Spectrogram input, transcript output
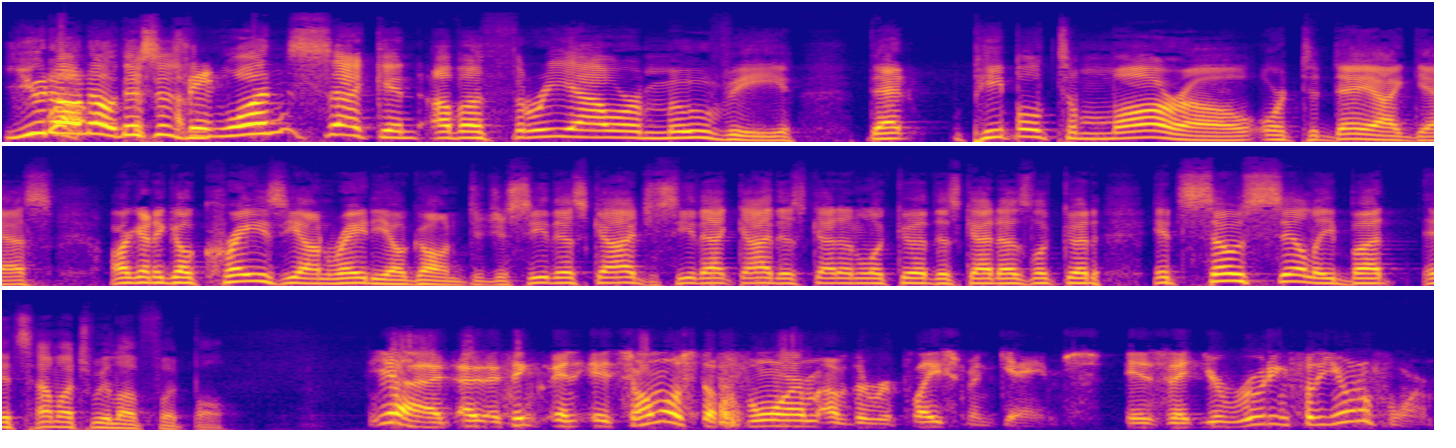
you don't know. This is mean- one second of a three-hour movie that people tomorrow or today, I guess, are going to go crazy on radio. Going, did you see this guy? Did you see that guy? This guy doesn't look good. This guy does look good. It's so silly, but it's how much we love football. Yeah, I, I think it's almost a form of the replacement games. Is that you're rooting for the uniform?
